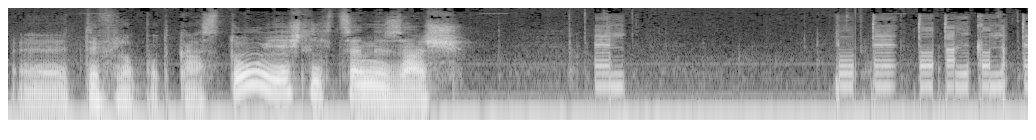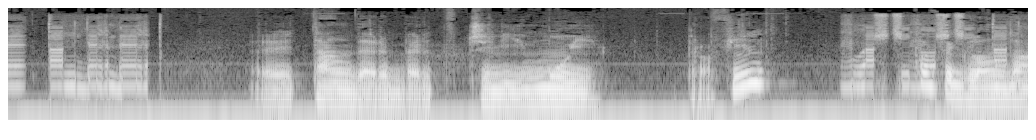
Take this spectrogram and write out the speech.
e, Tyflo Podcastu. Jeśli chcemy zaś Thunderbird e, Thunderbird, czyli mój profil, Właściwości wygląda-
